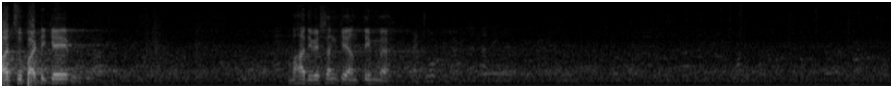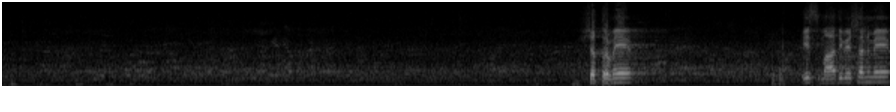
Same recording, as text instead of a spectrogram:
आज पार्टी के महाधिवेशन के अंतिम में क्षेत्र में, इस महाधिवेशन में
